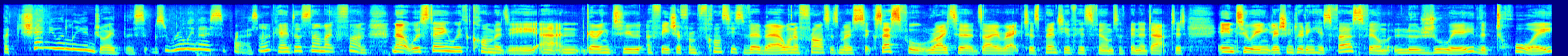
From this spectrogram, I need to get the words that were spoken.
but genuinely enjoyed this. It was a really nice surprise. Okay, it does sound like fun. Now, we're staying with comedy and going to a feature from Francis Veber, one of France's most successful writer directors. Plenty of his films have been adapted into English, including his first film, Le Jouet, The Toy,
